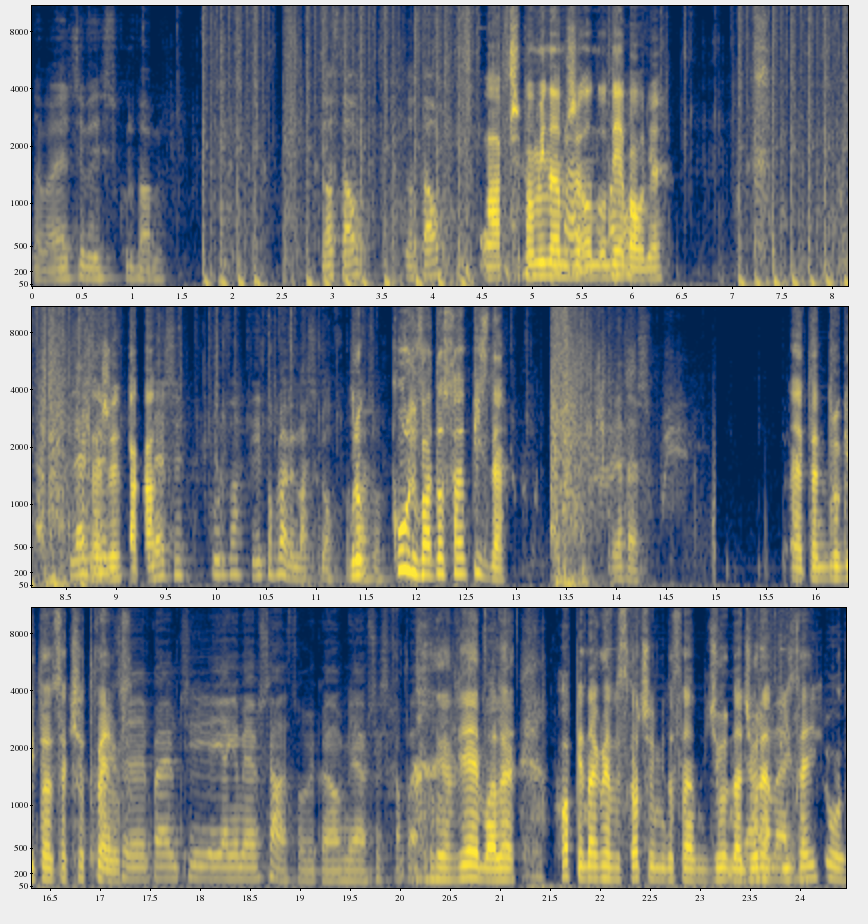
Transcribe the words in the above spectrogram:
Dobra, lecimy z kurwami. Dostał, dostał, A przypominam, że on odjebał, nie? leży, Leży, paka. leży, kurwa, i poprawię masz go, Dru kurwa, dostałem pizdę. Ja też. Ej, ten drugi to jest jakiś odklejus. Znaczy, powiem ci, ja nie miałem szans, człowieku, ja miałem 6 HP. Ja wiem, ale chłopie nagle wyskoczył i mi dostałem dziur, na dziurę w pizdę i chuj.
